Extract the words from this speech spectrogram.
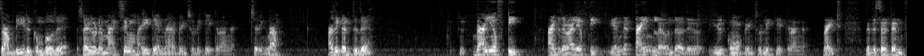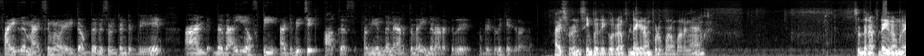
ஸோ அப்படி இருக்கும்போது ஸோ இதோட மேக்ஸிமம் ஹைட் என்ன அப்படின்னு சொல்லி கேட்குறாங்க சரிங்களா? அதுக்கடுத்தது value of t and the value of t எந்த டைமில் வந்து அது இருக்கும் அப்படின்னு சொல்லி கேட்குறாங்க right the resultant find the maximum height of the resultant wave and the value of t at which it occurs அது எந்த நேரத்தில் இது நடக்குது அப்படின்றத கேட்குறாங்க ஹாய் ஸ்டூடெண்ட்ஸ் இப்போ இதுக்கு ஒரு ரஃப் டயக்ராம் போட போகிறோம் பாருங்கள் ஸோ இந்த ரஃப் டயக்ராமில்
